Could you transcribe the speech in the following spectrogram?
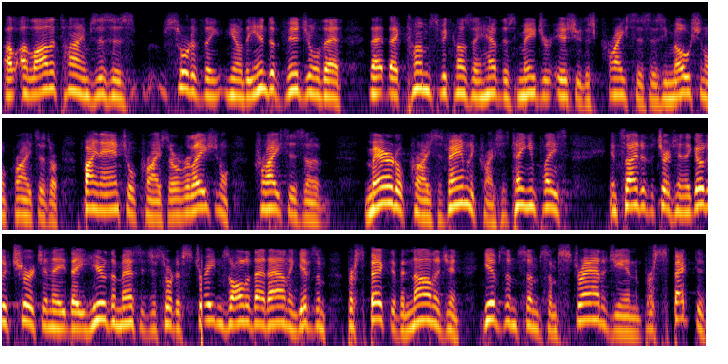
A, a lot of times, this is sort of the you know the individual that, that that comes because they have this major issue, this crisis, this emotional crisis, or financial crisis, or relational crisis, a marital crisis, family crisis taking place inside of the church and they go to church and they, they hear the message it sort of straightens all of that out and gives them perspective and knowledge and gives them some, some strategy and perspective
